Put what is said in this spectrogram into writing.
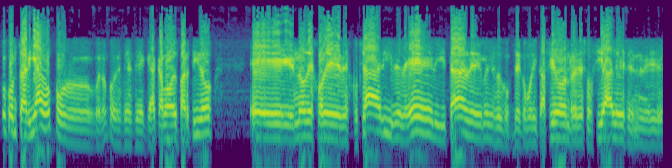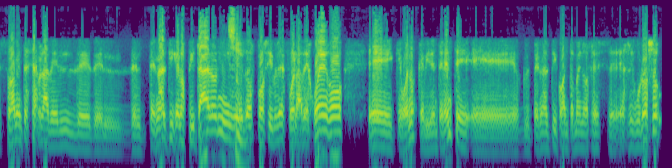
poco contrariado por, bueno, pues desde que ha acabado el partido, eh, no dejo de, de, escuchar y de leer y tal, de medios de, comunicación, redes sociales, en, eh, solamente se habla del, de, del, del, penalti que nos pitaron y sí. de dos posibles fuera de juego, eh, que bueno, que evidentemente eh, el penalti cuanto menos es, es, riguroso,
